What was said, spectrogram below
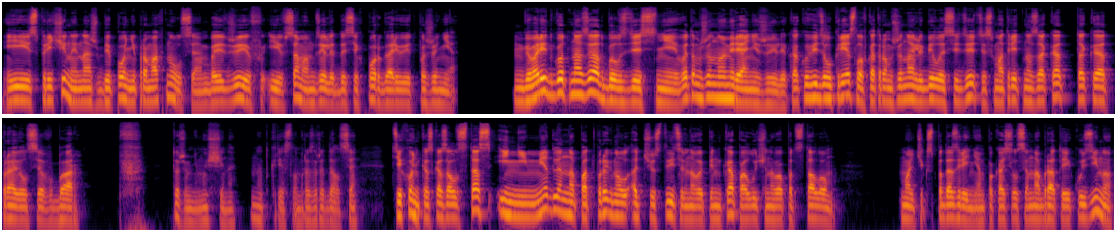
И с причиной наш Бепо не промахнулся. Байджиев и в самом деле до сих пор горюет по жене. Говорит, год назад был здесь с ней, в этом же номере они жили. Как увидел кресло, в котором жена любила сидеть и смотреть на закат, так и отправился в бар. Пф, тоже мне мужчина. Над креслом разрыдался. Тихонько сказал Стас и немедленно подпрыгнул от чувствительного пинка, полученного под столом. Мальчик с подозрением покосился на брата и кузину,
